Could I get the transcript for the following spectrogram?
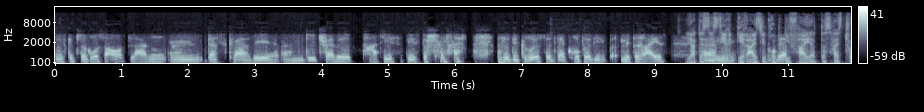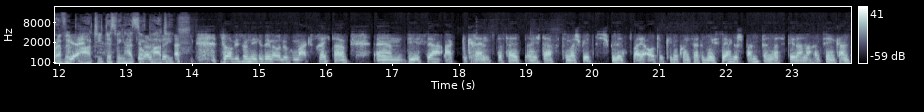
es gibt so große Auflagen, ähm, dass quasi ähm, die Travel-Partys, wie es so schön heißt, also die Größe der Gruppe, die mitreist. Ja, das ist die, ähm, die Reisegruppe, die feiert. Das heißt Travel Party, deswegen heißt es auch genau, Party. so habe ich es noch nie gesehen, aber du magst recht haben. Ähm, die ist sehr arg begrenzt. Das heißt, äh, ich darf zum Beispiel jetzt, ich spiele zwei Autokinokonzerte, wo ich sehr gespannt bin, was ich dir danach erzählen kann,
